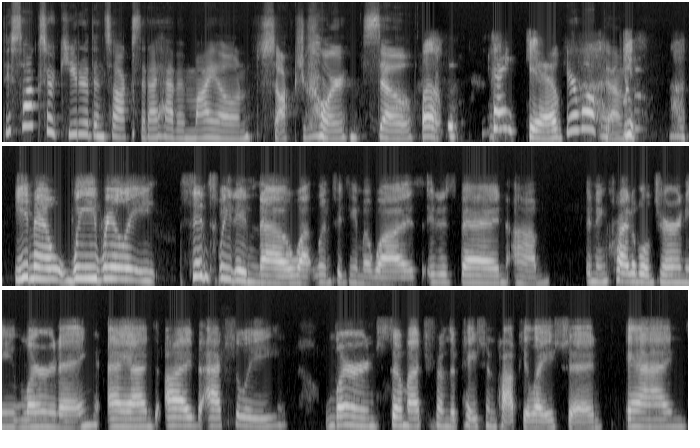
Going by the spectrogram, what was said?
these socks are cuter than socks that I have in my own sock drawer. So, well, thank you. You're welcome you know, we really, since we didn't know what lymphedema was, it has been um, an incredible journey learning. And I've actually learned so much from the patient population. And,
